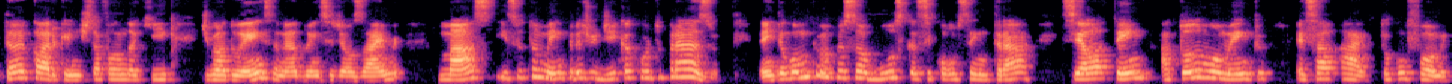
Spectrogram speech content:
Então, é claro que a gente está falando aqui de uma doença, né, a doença de Alzheimer, mas isso também prejudica a curto prazo. Né? Então, como que uma pessoa busca se concentrar se ela tem a todo momento essa, ah, tô com fome,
